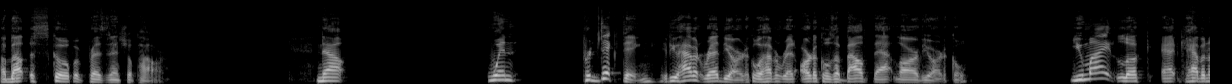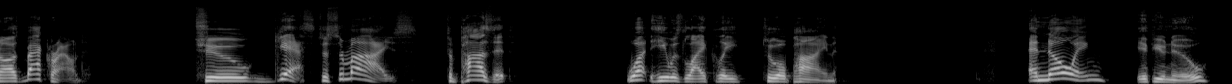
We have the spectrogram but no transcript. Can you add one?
about the scope of presidential power. Now, when predicting, if you haven't read the article, haven't read articles about that law review article, you might look at Kavanaugh's background to guess, to surmise, to posit what he was likely to opine. And knowing, if you knew,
